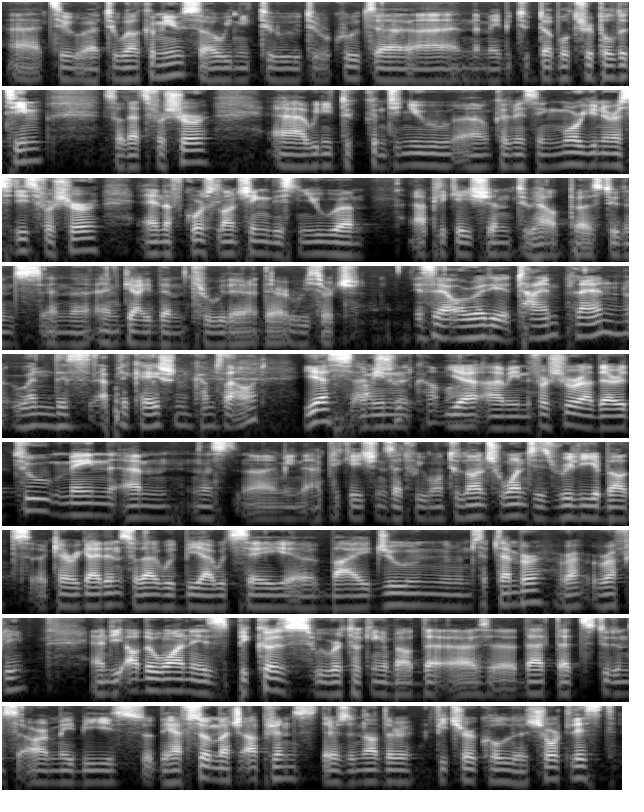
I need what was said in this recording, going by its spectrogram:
uh, to uh, to welcome you. So we need to to recruit uh, and maybe to double, triple the team. So that's for sure. Uh, we need to continue um, convincing more universities for sure, and of course, launching this new um, application to help uh, students and and guide them through their their research. Is there already a time plan when this application comes out? Yes, I mean, yeah, out? I mean, for sure, uh, there are two main, um, uh, I mean, applications that we want to launch. One is really about uh, career guidance, so that would be, I would say, uh, by June, September, roughly. And the other one is because we were talking about that, uh, that that students are maybe so they have so much options. There's another feature called a shortlist,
